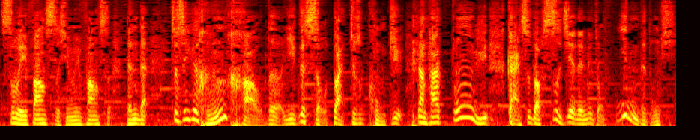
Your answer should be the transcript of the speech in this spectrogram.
思维方式、行为方式等等，这是一个很好的一个手段，就是恐惧，让他终于感受到世界的那种硬的东西，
